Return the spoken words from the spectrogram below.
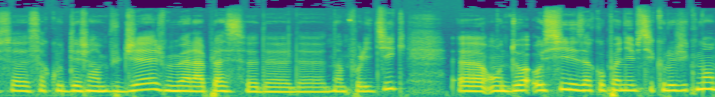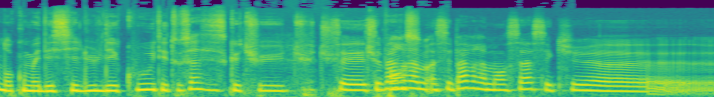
ça, ça coûte déjà un budget, je me mets à la place d'un politique, euh, on doit aussi les accompagner psychologiquement, donc on met des cellules d'écoute et tout ça, c'est ce que tu, tu, tu, C'est pas, vraiment- c'est pas vraiment ça, c'est que euh,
